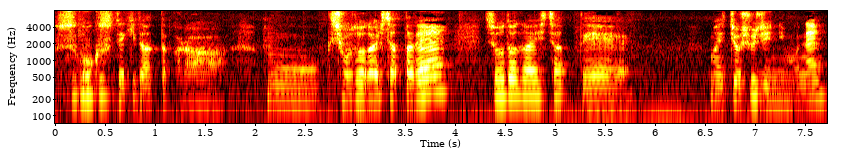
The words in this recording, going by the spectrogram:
すごく素敵だったからもう衝動買いしちゃったね。衝動買いしちゃってまあ一応主人にもね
